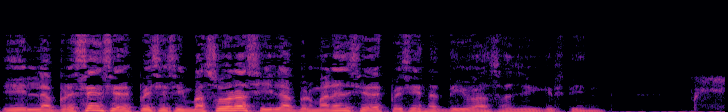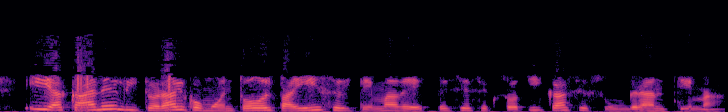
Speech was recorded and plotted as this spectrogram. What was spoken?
y la presencia de especies invasoras y la permanencia de especies nativas allí, Cristín? Y acá en el litoral, como en todo el país, el tema de especies exóticas es un gran tema.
